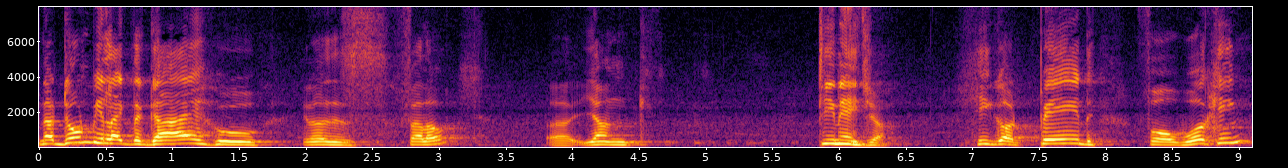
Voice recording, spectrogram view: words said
Now don't be like the guy who, you know, this fellow, uh, young teenager. He got paid for working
